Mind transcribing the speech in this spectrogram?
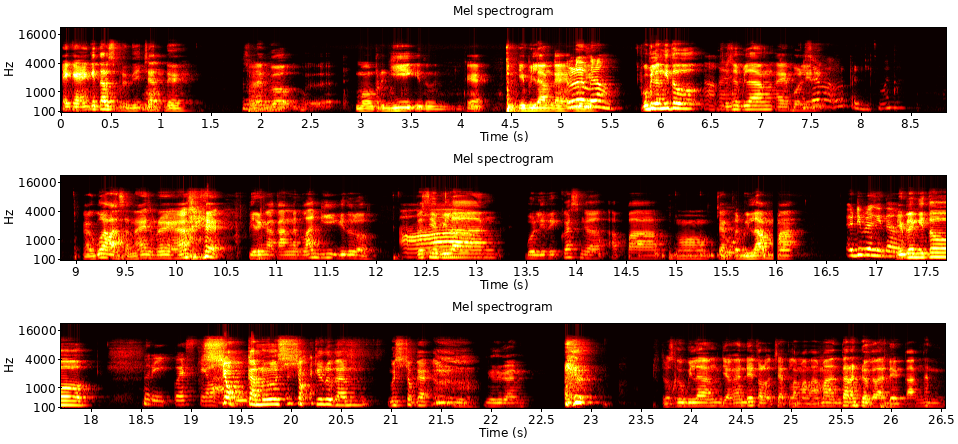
eh kayaknya kita harus berhenti chat deh. Soalnya gue mau pergi gitu. Kayak dia bilang kayak Lu yang bilang, gue bilang gitu. Oke. terus dia bilang eh boleh lu pergi ke mana? Nah, gue alasan aja sebenarnya biar nggak kangen lagi gitu loh. Terus dia Oh. bilang, boleh request nggak apa mau chat lebih lama? Eh, dia bilang gitu. Dia bilang gitu, request kayak shock kan lu, shock gitu kan. Gue shock kayak, gitu kan. Terus gue bilang, jangan deh kalau chat lama-lama, ntar ada ada yang kangen.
